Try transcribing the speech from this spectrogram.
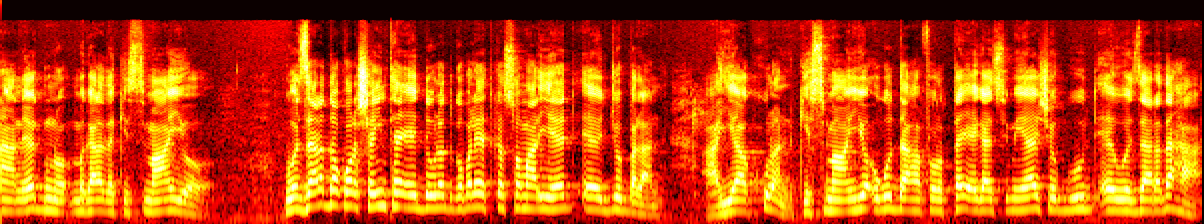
aan eegno magaalada kismaayo. Wasaaradda qorsheynta ee dowlad goboleedka soomaaliyeed ee jubbaland ayaa kulan kismaayo ugu dahafurtay agaasimayaasha guud ee wasaaradaha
